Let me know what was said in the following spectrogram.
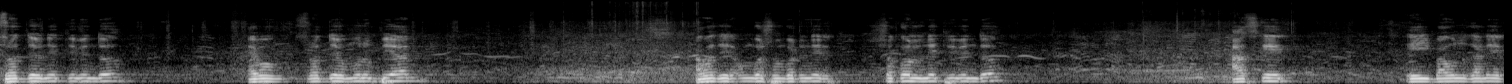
শ্রদ্ধেয় নেতৃবৃন্দ এবং শ্রদ্ধেয় মুরব্বিয়ান, আমাদের অঙ্গ সংগঠনের সকল নেতৃবৃন্দ, আজকের এই বাউল গানের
